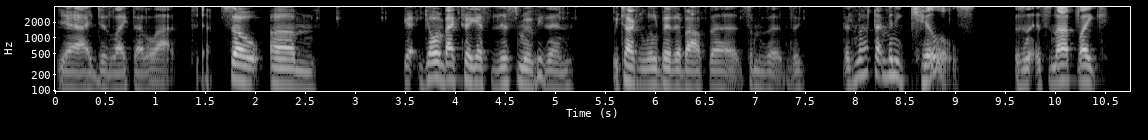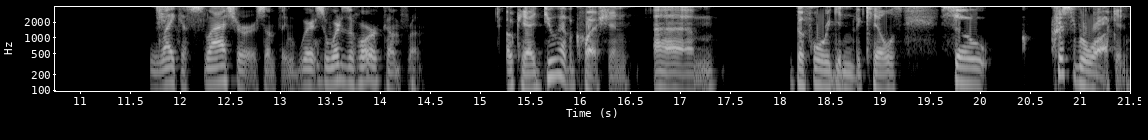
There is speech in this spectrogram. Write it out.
Yeah, I did like that a lot. Yeah. So, um, going back to I guess this movie, then we talked a little bit about the some of the the. There's not that many kills. It's not like like a slasher or something. Where so where does the horror come from? Okay, I do have a question. Um, before we get into the kills, so Christopher Walken,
